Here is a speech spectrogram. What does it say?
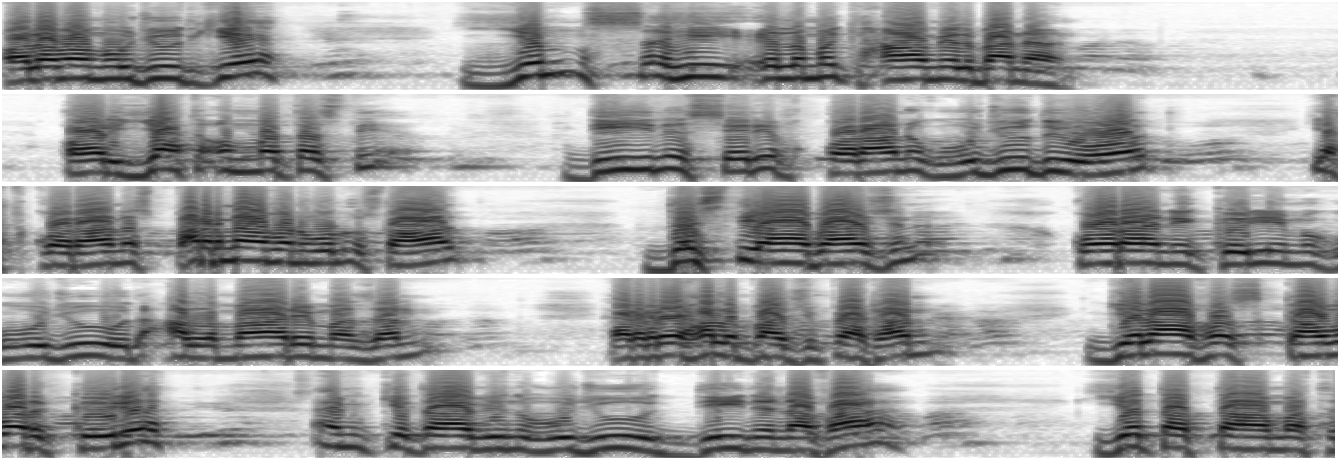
علما موجود کینٛہہ یم صحیح علمک حامل بنان۔ اور یتھ امتس تہِ دین صرف قرآنک وجود یوت یتھ قرآنس پرناون وول استاد، دستیاب آسنہٕ قرآن کریم وجود، المار مزن، رحل بچ پہ گلافس کور کرت ام کتاب وجود دین نفع یوتھ تامت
